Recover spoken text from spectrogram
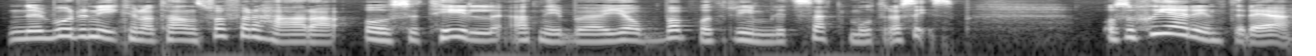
Nu borde ni kunna ta ansvar för det här och se till att ni börjar jobba på ett rimligt sätt mot rasism. Och så sker inte det.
